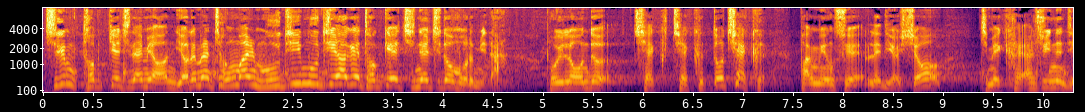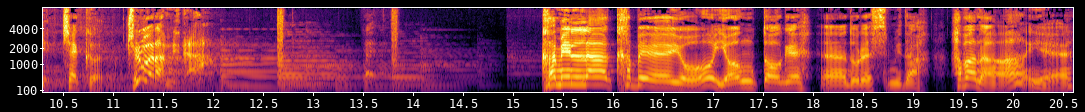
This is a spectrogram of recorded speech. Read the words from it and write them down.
지금 덥게 지내면 여름엔 정말 무지무지하게 덥게 지낼지도 모릅니다. 보일러 온도 체크 체크 또 체크 박명수의 라디오 쇼 지맥할 수 있는지 체크 출발합니다 카밀라 카베요 영떡의 에, 노래였습니다 하바나 예.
